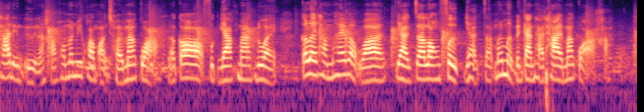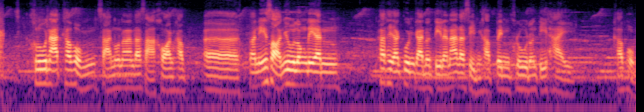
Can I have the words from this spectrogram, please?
ชาติอื่นๆนะคะ เพราะมันมีความอ่อนช้อยมากกว่า แล้วก็ฝึกยากมากด้วย ก็เลยทำให้แบบว่าอยากจะลองฝึก อยากจะมันเหมือนเป็นการท้าทายมากกว่าค่ะ ครูนัทครับผมสานุนันตสาครครับเอ่อตอนนี้สอนอยู่โรงเรียน พัทยากุลการดนตรีและนาฏศิลป์ครับ เป็นครูดนตรีไทยครับผม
